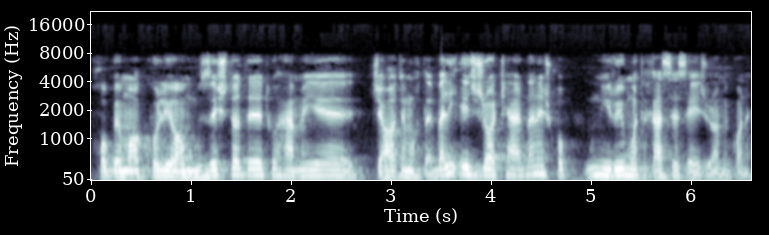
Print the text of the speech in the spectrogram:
خب به ما کلی آموزش داده تو همه جهات مختلف. ولی اجرا کردنش خب اون نیروی متخصص اجرا می‌کنه.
